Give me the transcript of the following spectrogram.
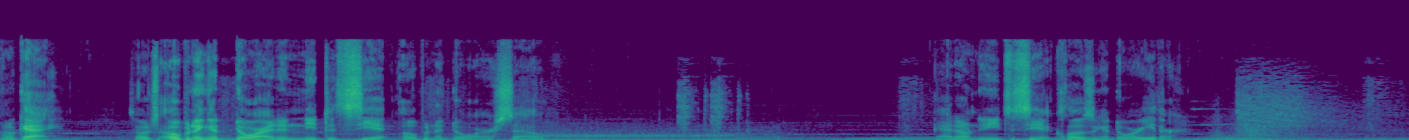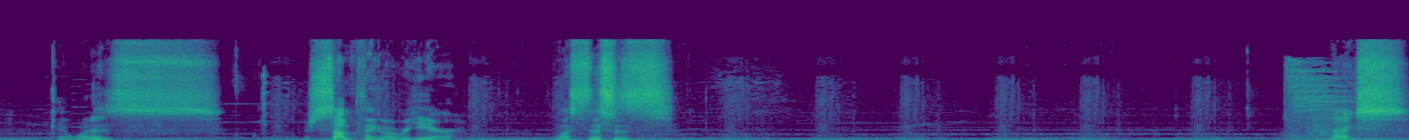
Okay. So it's opening a door. I didn't need to see it open a door, so... Yeah, I don't need to see it closing a door either. Okay, what is... There's something over here. Unless this is... Nice.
